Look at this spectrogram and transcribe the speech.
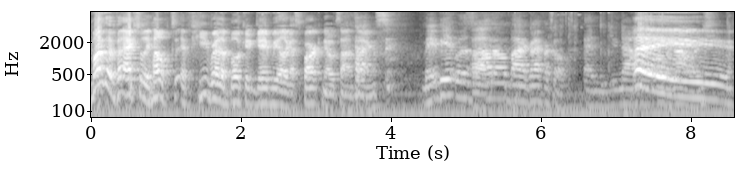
might have actually helped if he read a book and gave me like a spark notes on things. Maybe it was Ah. autobiographical, and you now have all the knowledge. Hey!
